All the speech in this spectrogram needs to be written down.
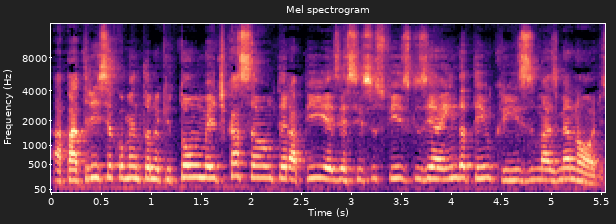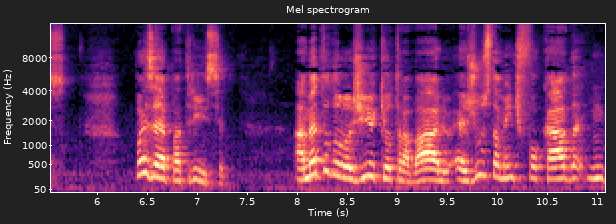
A Patrícia comentando aqui: tomo medicação, terapia, exercícios físicos e ainda tenho crises mais menores. Pois é, Patrícia. A metodologia que eu trabalho é justamente focada em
